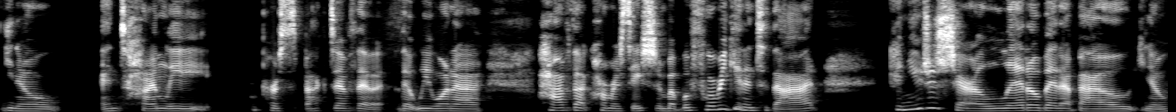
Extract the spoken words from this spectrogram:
you know, and timely perspective that that we want to have that conversation. But before we get into that, can you just share a little bit about you know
